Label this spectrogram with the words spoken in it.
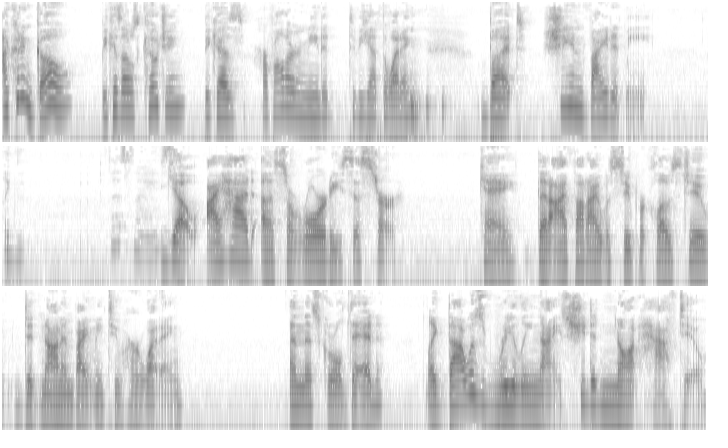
I couldn't go because I was coaching because her father needed to be at the wedding, but she invited me. Like that's nice. yo, I had a sorority sister, okay, that I thought I was super close to, did not invite me to her wedding. And this girl did. Like, that was really nice. She did not have to.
